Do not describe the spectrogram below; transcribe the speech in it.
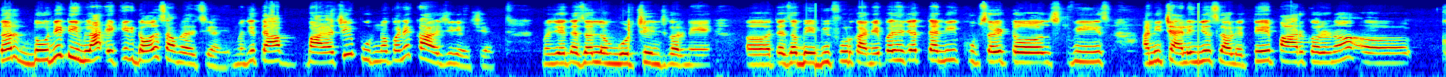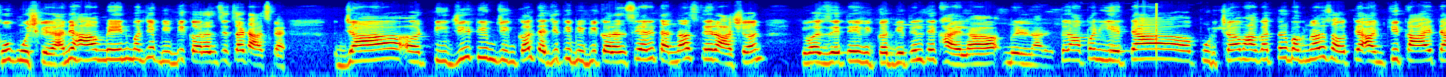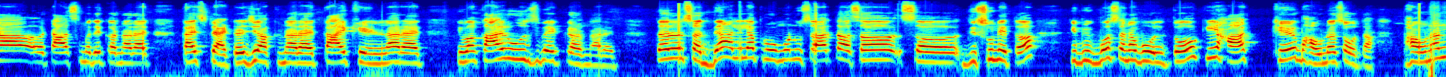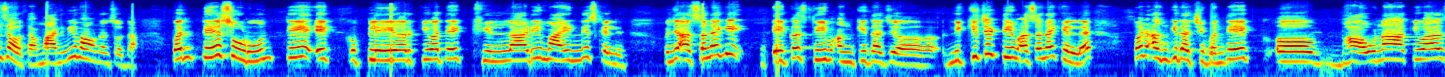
तर दोन्ही टीमला एक एक डॉल सांभाळायची आहे. म्हणजे त्या बाळाची पूर्णपणे काळजी घ्यायची आहे. म्हणजे त्याचं लंगोट चेंज करणे त्याचं बेबी फूड खाणे पण ह्याच्यात त्यांनी खूप सारे टर्न्स ट्विस्ट आणि चॅलेंजेस लावले ते पार करणं खूप मुश्किल आहे. आणि हा मेन म्हणजे बीबी करन्सीचा टास्क आहे. ज्या टी जी टीम जिंकल त्याची ती बीबी करन्सी आणि त्यांनाच ते राशन किंवा जे ते विकत घेतील ते खायला मिळणार आहे. तर आपण येत्या पुढच्या भागात तर बघणारच आहोत ते आणखी काय त्या टास्कमध्ये करणार आहेत काय स्ट्रॅटर्जी आखणार आहेत काय खेळणार आहेत किंवा काय रूल्स ब्रेक करणार आहेत. तर सध्या आलेल्या प्रोमोनुसार तर असं दिसून येतं की बिग बॉस त्यांना बोलतो की हा खेळ भावनाचा होता भावनांचा होता मानवी भावनांचा होता. पण ते सोडून ते एक प्लेयर किंवा ते एक खिल्लाडी माइंडनेच खेळलेत. म्हणजे असं नाही की एकच टीम अंकिताची निकीची टीम असं नाही केलंय पण अंकिताची. पण ते एक भावना किंवा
